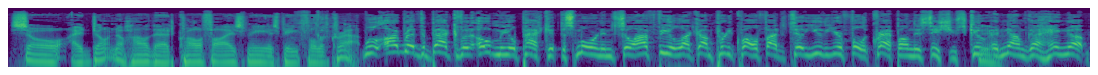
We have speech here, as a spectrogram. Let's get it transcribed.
So I don't know how that qualifies me as being full of crap. Well, I read the back of an oatmeal packet this morning, so I feel like I'm pretty qualified to tell you that you're full of crap on this issue, Scoot. Yeah. And now I'm going to hang up.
